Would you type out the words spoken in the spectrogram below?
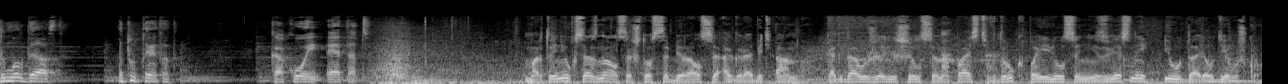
Думал, даст. А тут этот. Какой этот? Мартынюк сознался, что собирался ограбить Анну. Когда уже решился напасть, вдруг появился неизвестный и ударил девушку.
